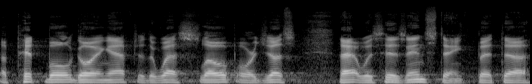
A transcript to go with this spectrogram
a, pit bull going after the west slope or just that was his instinct. But uh,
